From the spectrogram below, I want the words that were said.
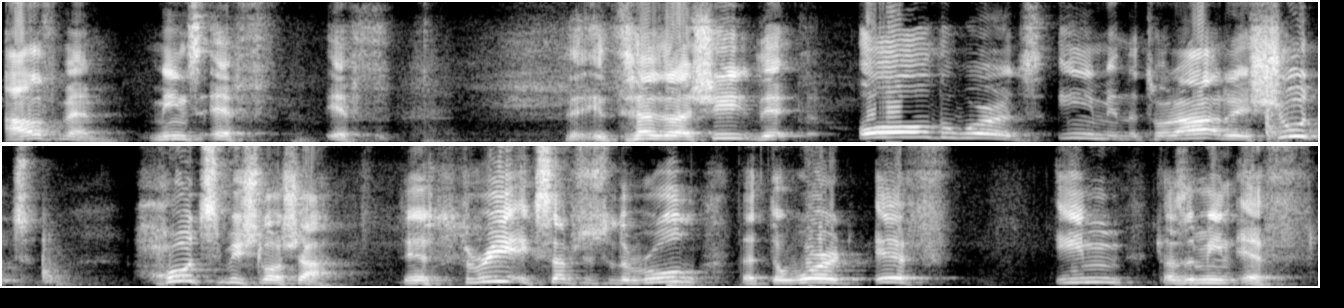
aleph mem means if. If it says Rashi that all the words im in the Torah reshut chutz mishlosha. There are three exceptions to the rule that the word if im doesn't mean if.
